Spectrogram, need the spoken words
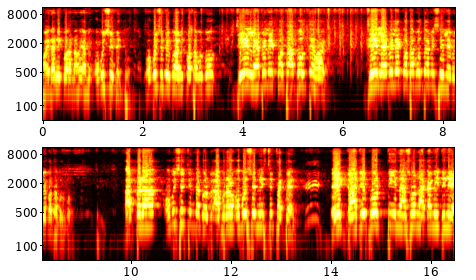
হয়রানি করা না হয়, আমি অবশ্যই দেখব। অবশ্যই দেখব, আমি কথা বলব। যে লেভেলে কথা বলতে হয়, যে লেভেলে কথা বলতে আমি সেই লেভেলে কথা বলব। আপনারা অবশ্যই চিন্তা করবেন, আপনারা অবশ্যই নিশ্চিত থাকবেন। এই গাজীপুর তিন আসন আগামী দিনে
